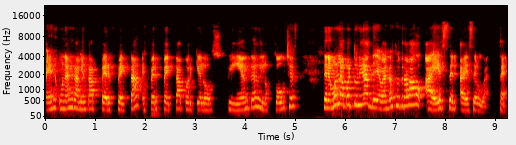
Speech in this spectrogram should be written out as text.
es una herramienta perfecta, es perfecta porque los clientes y los coaches tenemos la oportunidad de llevar nuestro trabajo a ese, a ese lugar. O sea,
